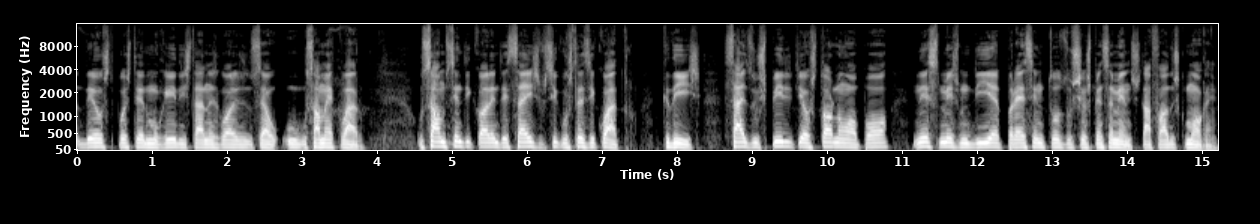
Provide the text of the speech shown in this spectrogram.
Deus depois de ter morrido e estar nas glórias do céu. O, o salmo é claro. O Salmo 146, versículos 3 e 4, que diz: Sais o espírito e eles tornam ao pó, nesse mesmo dia parecem todos os seus pensamentos. Está a falar dos que morrem.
